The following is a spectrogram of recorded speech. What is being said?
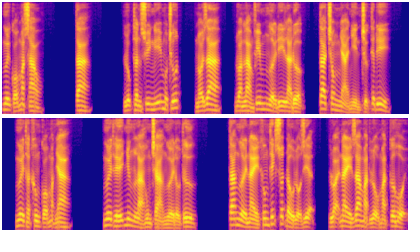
ngươi có mặt sao? Ta. Lục thần suy nghĩ một chút, nói ra, đoàn làm phim người đi là được, ta trong nhà nhìn trực tiếp đi. Ngươi thật không có mặt nha. Ngươi thế nhưng là hung trả người đầu tư. Ta người này không thích xuất đầu lộ diện, loại này ra mặt lộ mặt cơ hội,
